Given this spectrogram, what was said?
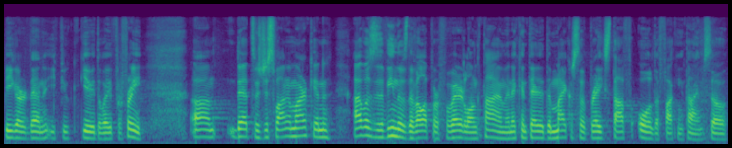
bigger than if you give it away for free. Um, that was just one remark. And I was a Windows developer for a very long time, and I can tell you the Microsoft breaks stuff all the fucking time. So,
